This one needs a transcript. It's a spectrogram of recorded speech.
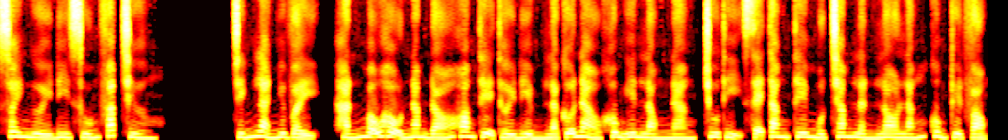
xoay người đi xuống pháp trường. Chính là như vậy, hắn mẫu hậu năm đó hoang thệ thời điểm là cỡ nào không yên lòng nàng, chu thị sẽ tăng thêm 100 lần lo lắng cùng tuyệt vọng.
